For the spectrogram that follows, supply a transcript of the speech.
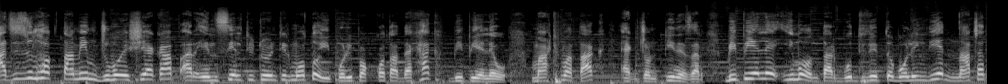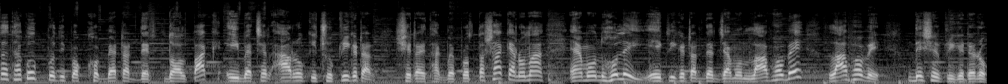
আজিজুল হক তামিম যুব এশিয়া কাপ আর এনসিএল টি টোয়েন্টির মতোই পরিপক্কতা দেখাক বিপিএলেও। মাঠমাতাক একজন টিনেজার বিপিএলে ইমন তার বুদ্ধিদীপ্ত বোলিং দিয়ে নাচাতে থাকুক প্রতিপক্ষ ব্যাটারদের। দল পাক এই ব্যাচের আরও কিছু ক্রিকেটার, সেটাই থাকবে প্রত্যাশা। কেননা এমন হলেই এই ক্রিকেটারদের যেমন লাভ হবে লাভ হবে দেশের ক্রিকেটেরও।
